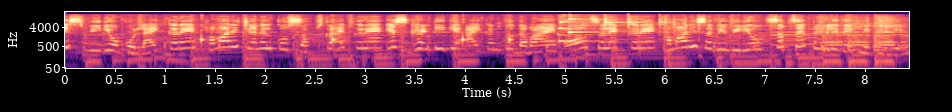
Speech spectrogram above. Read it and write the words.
इस वीडियो को लाइक करें, हमारे चैनल को सब्सक्राइब करें, इस घंटी के आइकन को दबाएँ, ऑल सेलेक्ट करें हमारी सभी वीडियो सबसे पहले देखने के लिए।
